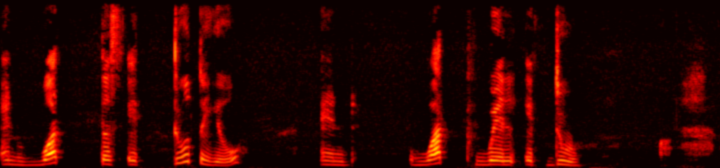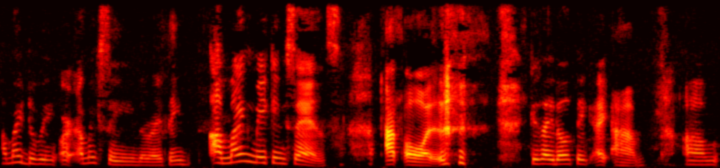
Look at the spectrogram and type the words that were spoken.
And what does it do to you? And what will it do? Am i doing or am i saying the right thing? Am i making sense at all? Because i don't think i am. Um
